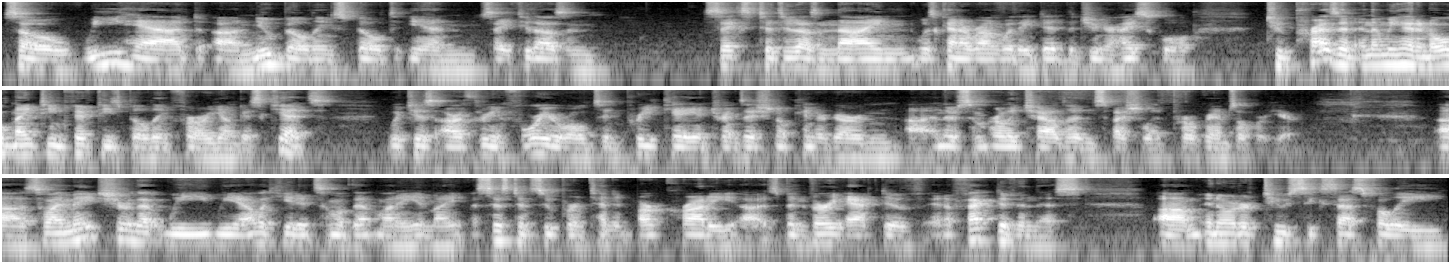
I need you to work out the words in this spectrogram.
So we had uh, new buildings built in, say, 2006 to 2009 was kind of around where they did the junior high school to present. And then we had an old 1950s building for our youngest kids, which is our three and four year olds in pre K and transitional kindergarten. Uh, and there's some early childhood and special ed programs over here. Uh, so I made sure that we we allocated some of that money, and my assistant superintendent Mark Crotty uh, has been very active and effective in this um, in order to successfully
